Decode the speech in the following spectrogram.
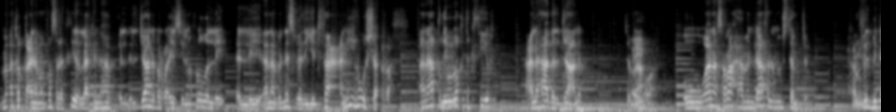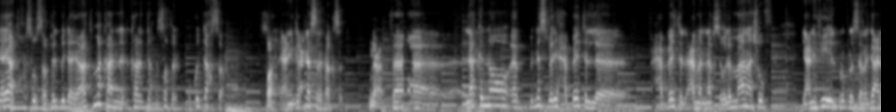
ما أتوقع إنها منفصلة كثير لكنها الجانب الرئيسي المفروض اللي اللي أنا بالنسبة لي يدفعني هو الشغف. أنا أقضي وقت كثير على هذا الجانب تمام؟ أيوة. وأنا صراحة من داخل مستمتع. في البدايات خصوصا في البدايات ما كان كان الدخل صفر وكنت أخسر. صح. يعني قاعد أصرف أقصد. نعم. ف لكنه بالنسبة لي حبيت حبيت العمل نفسه. ولما أنا أشوف يعني في البروجرس أنا قاعد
